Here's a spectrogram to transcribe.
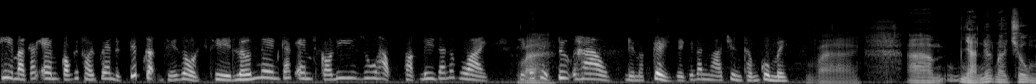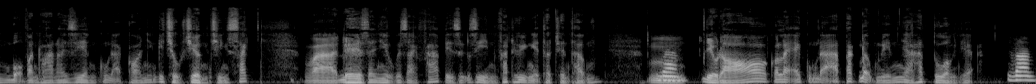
Khi mà các em có cái thói quen được tiếp cận thế rồi thì lớn lên các em có đi du học hoặc đi ra nước ngoài thì Và- có thể tự hào để mà kể về cái văn hóa truyền thống của mình và à, nhà nước nói chung, Bộ Văn hóa nói riêng cũng đã có những cái chủ trương chính sách và đề ra nhiều cái giải pháp để giữ gìn phát huy nghệ thuật truyền thống. Ừm, Vâng. Điều đó có lẽ cũng đã tác động đến nhà hát tuồng chứ ạ. Vâng,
